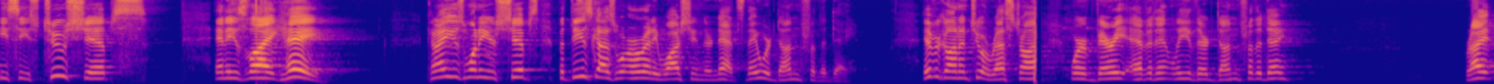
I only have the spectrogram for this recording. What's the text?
he sees two ships, and he's like, hey, can I use one of your ships? But these guys were already washing their nets, they were done for the day. You ever gone into a restaurant where very evidently they're done for the day? Right?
